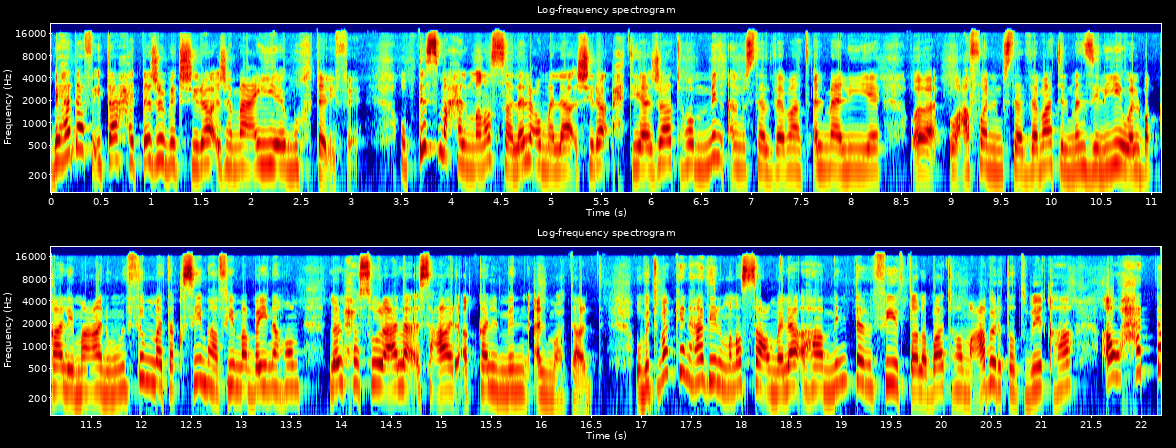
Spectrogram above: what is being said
بهدف إتاحة تجربة شراء جماعية مختلفة. وبتسمح المنصة للعملاء شراء احتياجاتهم من المستلزمات المالية وعفوا المستلزمات المنزلية والبقالة معا ومن ثم تقسيمها فيما بينهم للحصول على أسعار أقل من المعتاد. وبتمكن هذه المنصة عملائها من تنفيذ طلباتهم عبر تطبيقها أو حتى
